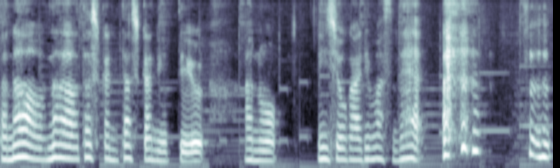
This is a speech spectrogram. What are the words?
だなあ、なあ、確かに確かにっていう、あの、印象がありますね。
